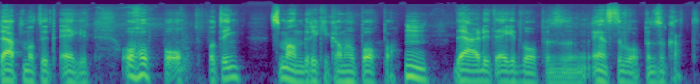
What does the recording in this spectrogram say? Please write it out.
Det er på en måte ditt eget Å hoppe opp på ting som andre ikke kan hoppe opp på. Det er ditt eget våpen, eneste våpen som katt.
